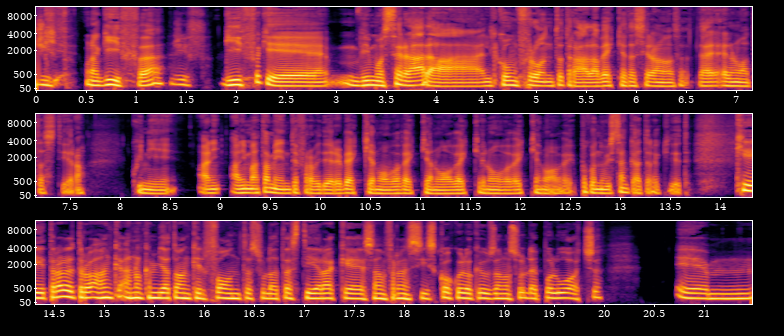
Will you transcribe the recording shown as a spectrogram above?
GIF. Una GIF, GIF. GIF che vi mostrerà la, il confronto tra la vecchia tastiera e la nuova tastiera. Quindi animatamente farà vedere vecchia, nuova, vecchia, nuova, vecchia, nuova, vecchia, nuova. Poi quando vi stancate la chiudete. Che tra l'altro anche, hanno cambiato anche il font sulla tastiera che è San Francisco, quello che usano sull'Apple Watch. E, um,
